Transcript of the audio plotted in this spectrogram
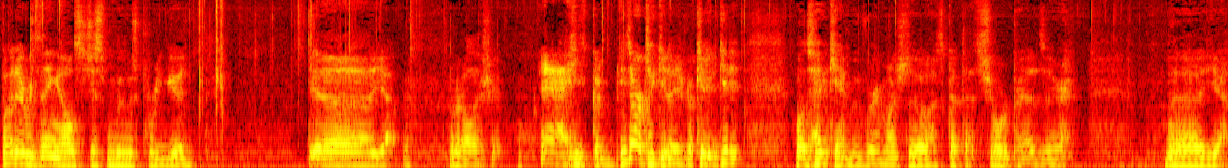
but everything else just moves pretty good. Uh, yeah. Look at all that shit. Yeah, he's good. He's articulated. Okay, get it. Well, his head can't move very much though. It's got that shoulder pads there. Uh, yeah.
